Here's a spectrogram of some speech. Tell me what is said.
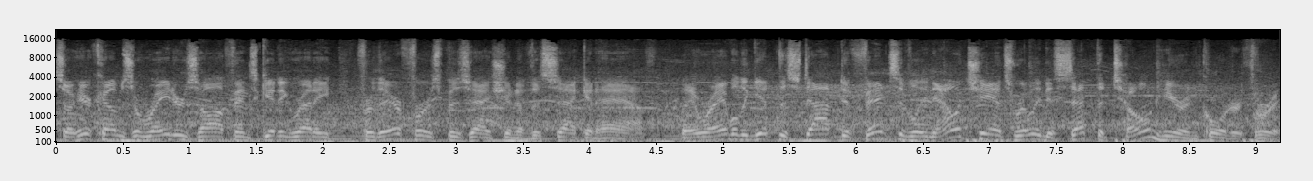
So here comes the Raiders offense getting ready for their first possession of the second half. They were able to get the stop defensively. Now a chance really to set the tone here in quarter three.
